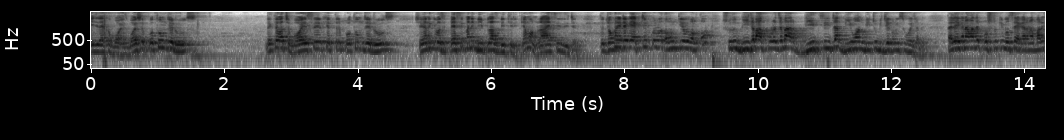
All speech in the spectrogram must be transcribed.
এই যে দেখো ভয়েস ভয়েসের প্রথম যে রুলস দেখতে পাচ্ছ? ভয়েসের ক্ষেত্রে প্রথম যে রুলস সেখানে কি বলছে? প্যাসিভ মানে বি প্লাস বি থ্রি কেমন? রাইস ইজ রিটেন তো যখন এটাকে অ্যাক্টিভ করব, তখন কি হবে বলতো? শুধু বিটা বাদ পড়ে যাবে আর বি থ্রিটা V one V two V যে কোনো কিছু হয়ে যাবে। তাহলে এখানে আমাদের প্রশ্ন কি বলছে এগারো নম্বরে?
